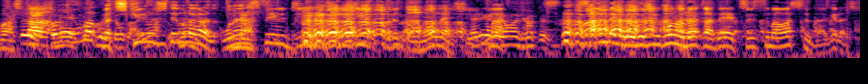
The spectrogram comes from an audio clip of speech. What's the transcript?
まあ明日、それうままあ、地球の時点もだから同じスペル G、G、G だと思わないし、まあ、365の中でつじつま合わせてるだけだし、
